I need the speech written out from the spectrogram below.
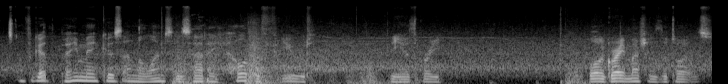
Let's not forget the Paymakers and the Lancers had a hell of a feud in year three. A lot of great matches at the titles.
